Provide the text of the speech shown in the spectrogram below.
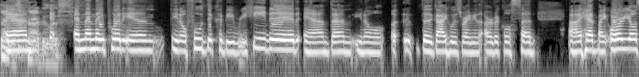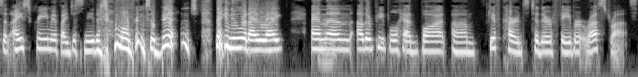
That is And- fabulous. and then they put in you know food that could be reheated. And then you know uh, the guy who was writing the article said i had my oreos and ice cream. If i just needed a moment to binge they knew what i liked and Right. then other people had bought um, gift cards to their favorite restaurants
